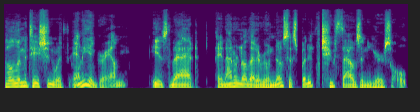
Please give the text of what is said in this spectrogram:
The limitation with Enneagram is that, and I don't know that everyone knows this, but it's 2000 years old.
